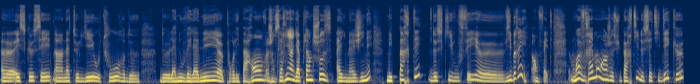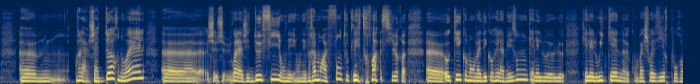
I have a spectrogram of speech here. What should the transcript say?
Est-ce que c'est un atelier autour de, de la nouvelle année pour les parents? J'en sais rien, il y a plein de choses à imaginer, mais partez de ce qui vous fait vibrer en fait. Moi vraiment, hein, je suis partie de cette idée que voilà, j'adore Noël. voilà, j'ai deux filles, on est, on est vraiment à fond toutes les trois sur ok comment on va décorer la maison, quel est le, quel est le week-end qu'on va choisir pour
